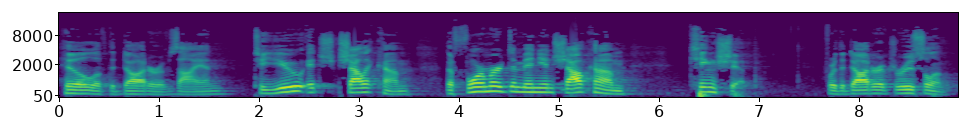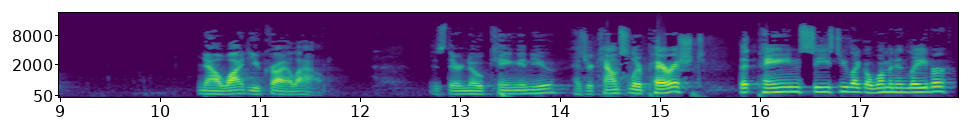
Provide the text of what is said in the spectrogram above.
hill of the daughter of Zion, to you it sh- shall it come, the former dominion shall come, kingship for the daughter of Jerusalem. Now, why do you cry aloud? Is there no king in you? Has your counselor perished, that pain seized you like a woman in labor?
